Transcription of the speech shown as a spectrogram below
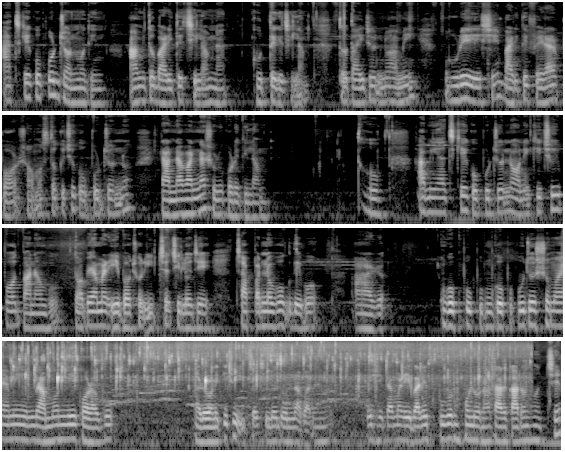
আজকে গোপুর জন্মদিন। আমি তো বাড়িতে ছিলাম না, ঘুরতে গেছিলাম। তো তাই জন্য আমি ঘুরে এসে বাড়িতে ফেরার পর সমস্ত কিছু গোপুর জন্য রান্না বান্না শুরু করে দিলাম। তো আমি আজকে গোপুর জন্য অনেক কিছুই পদ বানাবো। তবে আমার এবছর ইচ্ছা ছিল যে ছাপ্পান্ন ভোগ দেব। আর গোপু গোপু পুজোর সময় আমি ব্রাহ্মণ দিয়ে করাবো। আরও অনেক কিছু ইচ্ছা ছিল দোলনা বানানো তো সেটা আমার এবারে পূরণ হলো না। তার কারণ হচ্ছে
